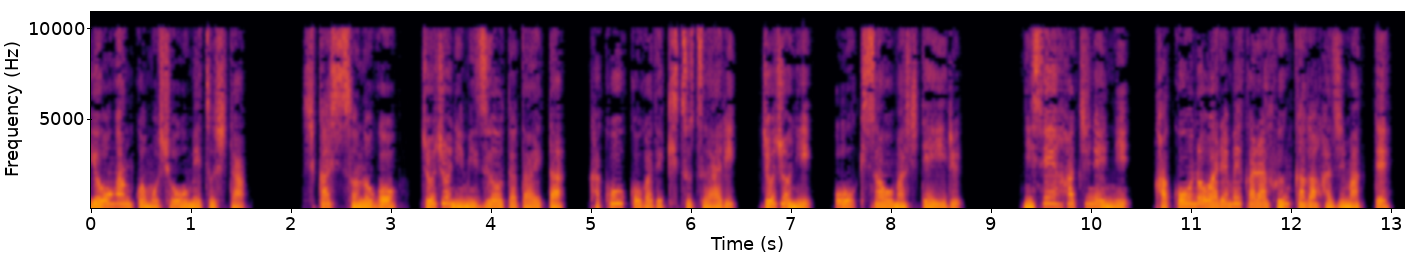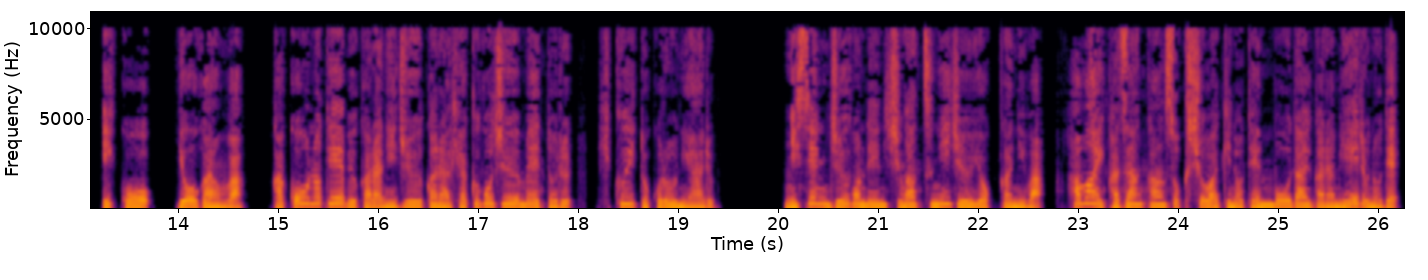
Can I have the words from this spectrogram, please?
溶岩湖も消滅した。しかしその後、徐々に水を叩いた河口湖ができつつあり、徐々に大きさを増している。2008年に河口の割れ目から噴火が始まって、以降、溶岩は河口の底部から20から150メートル低いところにある。2015年4月24日にはハワイ火山観測所脇の展望台から見えるので、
